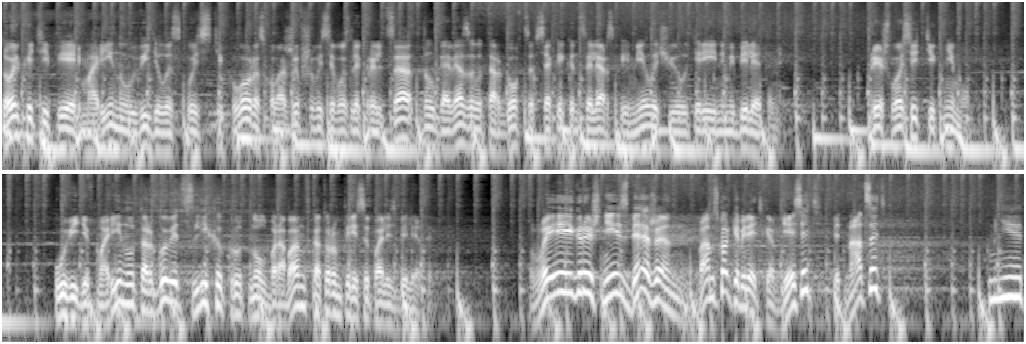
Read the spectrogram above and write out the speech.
Только теперь Марина увидела сквозь стекло расположившегося возле крыльца долговязого торговца всякой канцелярской мелочью и лотерейными билетами. Пришлось идти к нему. Увидев Марину, торговец лихо крутнул барабан, в котором пересыпались билеты. «Выигрыш неизбежен! Вам сколько билетиков? Десять? Пятнадцать?» «Мне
